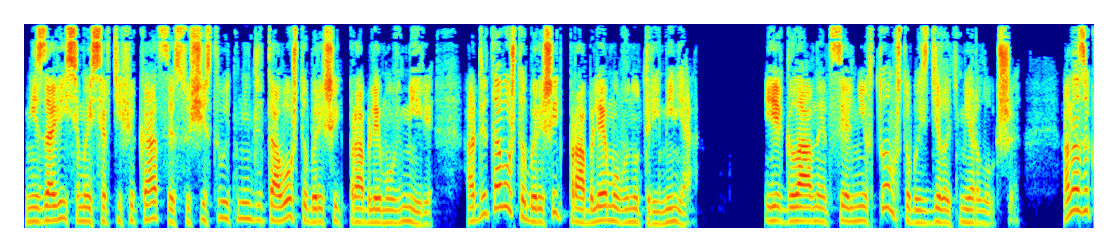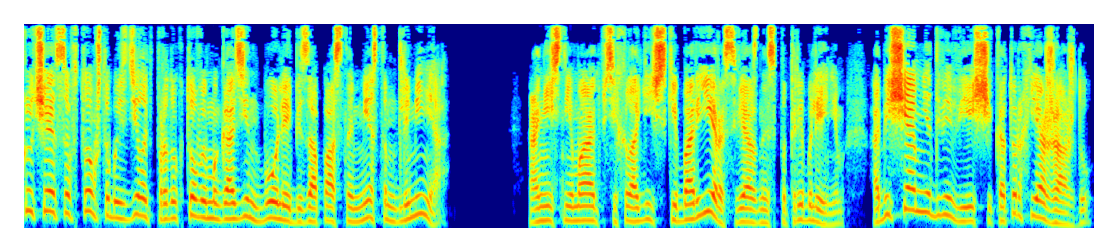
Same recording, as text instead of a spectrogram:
Независимая сертификация существует не для того, чтобы решить проблему в мире, а для того, чтобы решить проблему внутри меня. И главная цель не в том, чтобы сделать мир лучше. Она заключается в том, чтобы сделать продуктовый магазин более безопасным местом для меня. Они снимают психологические барьеры, связанные с потреблением, обещая мне две вещи, которых я жажду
